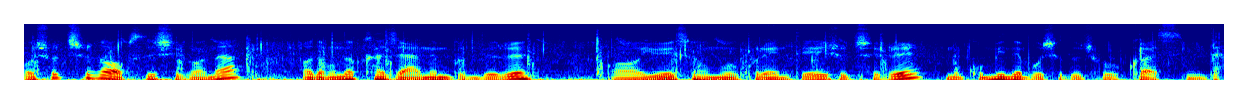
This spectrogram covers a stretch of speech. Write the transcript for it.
어, 쇼츠가 없으시거나 어, 넉넉하지 않은 분들은 어, 유해소무 브랜드의 쇼츠를 한번 고민해 보셔도 좋을 것 같습니다.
